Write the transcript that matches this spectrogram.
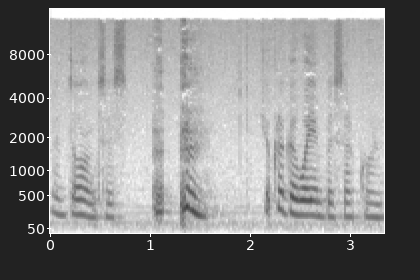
Entonces, yo creo que voy a empezar con,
